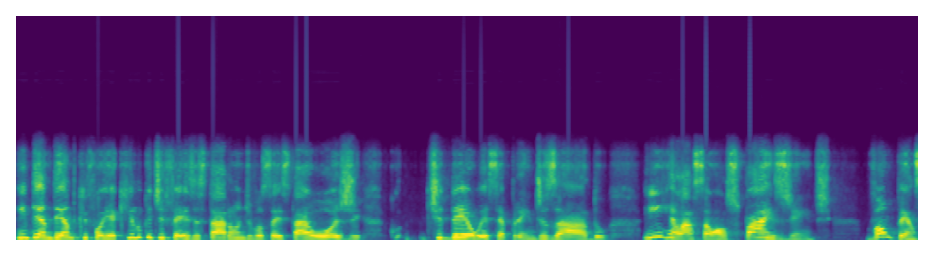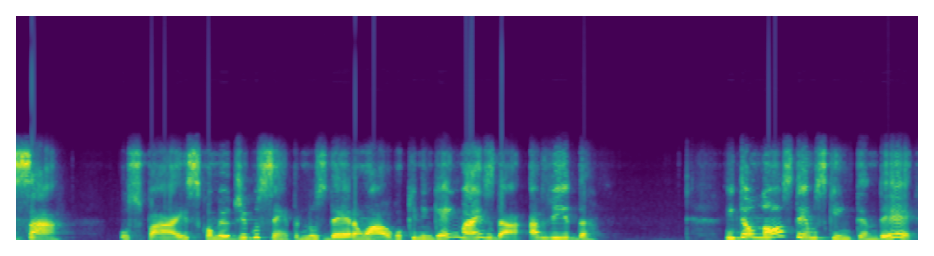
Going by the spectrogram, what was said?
entendendo que foi aquilo que te fez estar onde você está hoje, te deu esse aprendizado. E em relação aos pais, gente, vamos pensar? Os pais, como eu digo sempre, nos deram algo que ninguém mais dá: a vida. Então nós temos que entender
